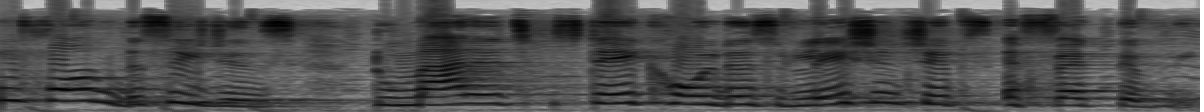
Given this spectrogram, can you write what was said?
informed decisions to manage stakeholders' relationships effectively.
